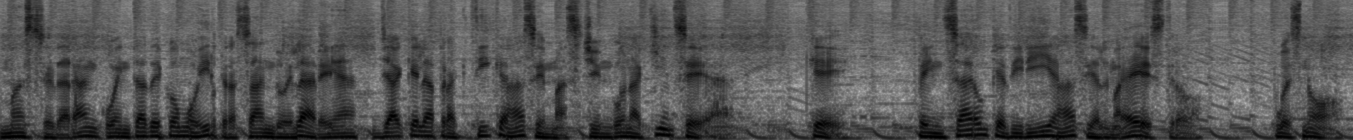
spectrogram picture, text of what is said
más se darán cuenta de cómo ir trazando el área, ya que la práctica hace más chingón a quien sea. ¿Qué? ¿Pensaron que diría hacia el maestro? Pues no.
